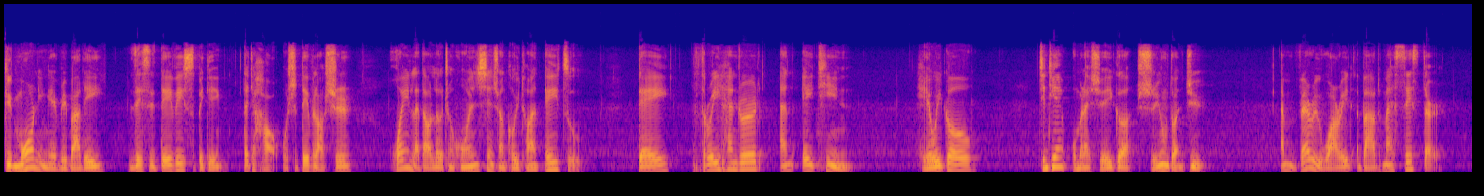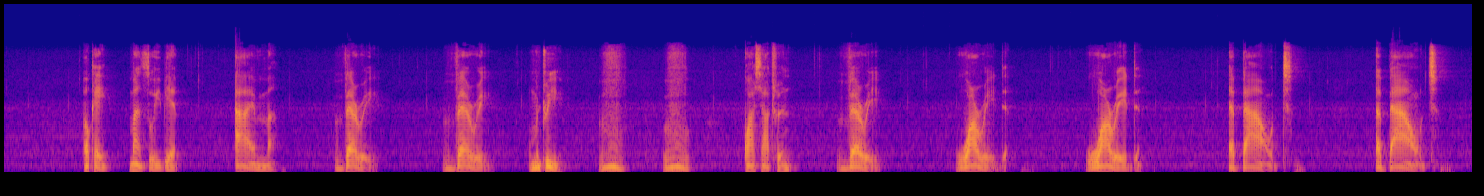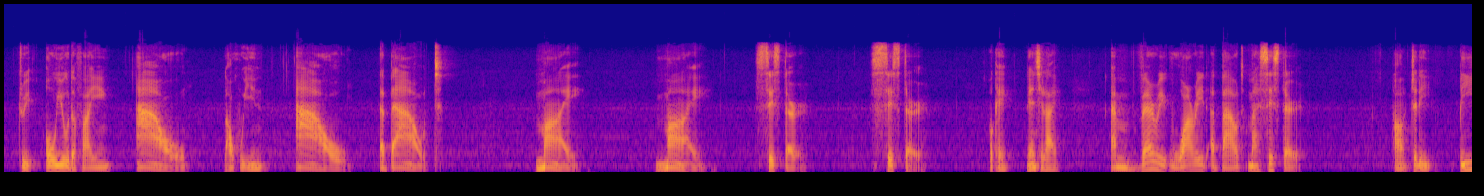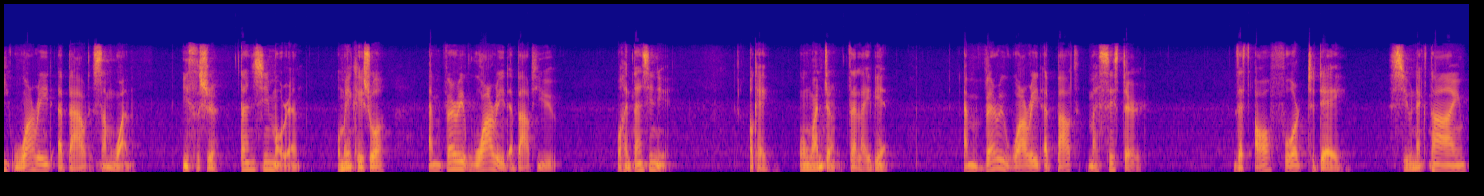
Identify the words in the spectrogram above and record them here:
Good morning, everybody. This is David speaking. 大家好，我是 David 老师，欢迎来到乐成宏恩线上口语团 A 组，Day three hundred and eighteen. Here we go. 今天我们来学一个实用短句。I'm very worried about my sister. OK，慢速一遍。I'm very, very 我们注意，v v 刮下唇，very worried worried about about 注意 o u 的发音，ow 老虎音，ow about my my sister sister OK。 连起来，I'm very worried about my sister。好，这里 be worried about someone，意思是担心某人。我们也可以说 I'm very worried about you，我很担心你。OK，我们完整再来一遍。I'm very worried about my sister. That's all for today. See you next time.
